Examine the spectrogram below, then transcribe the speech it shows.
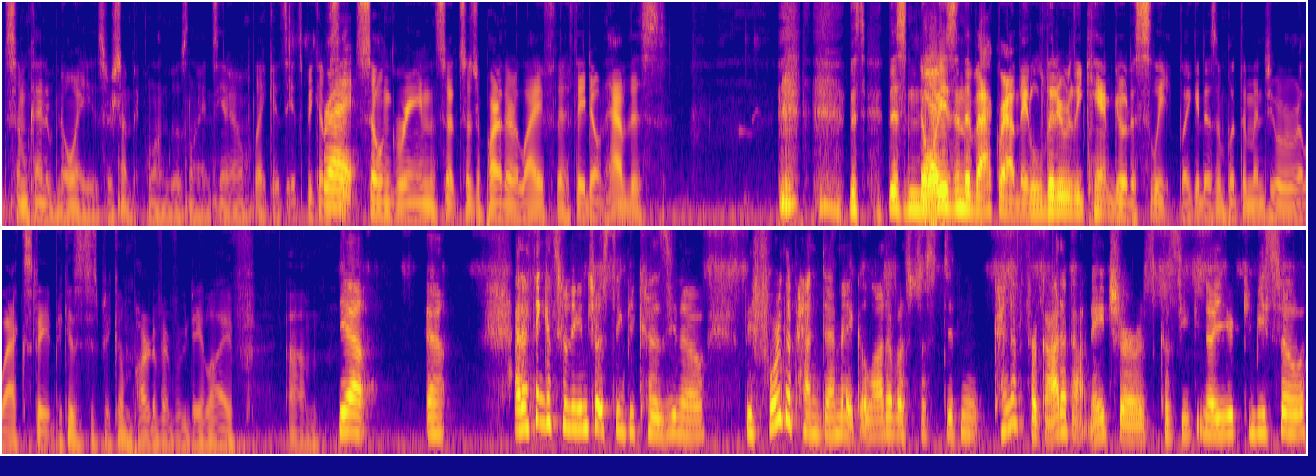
some kind of noise or something along those lines. You know, like it's it's become Right. so, so ingrained and such, such a part of their life that if they don't have this. this this noise in the background, they literally can't go to sleep. Like it doesn't put them into a relaxed state because it's just become part of everyday life. Um, Yeah, yeah. And I think it's really interesting because, you know, before the pandemic, a lot of us just didn't kind of forgot about nature because, you, you know, you can be so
